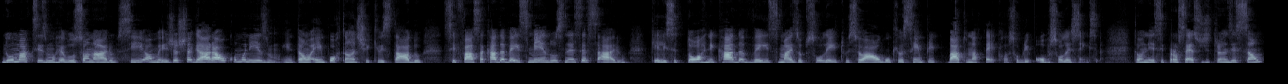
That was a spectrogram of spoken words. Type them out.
No marxismo revolucionário se almeja chegar ao comunismo, então é importante que o Estado se faça cada vez menos necessário, que ele se torne cada vez mais obsoleto. Isso é algo que eu sempre bato na tecla sobre obsolescência. Então, nesse processo de transição,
